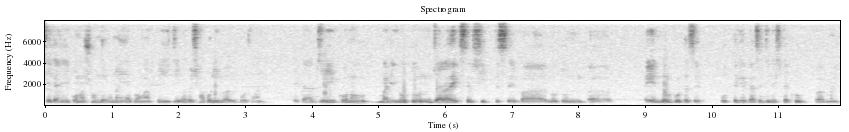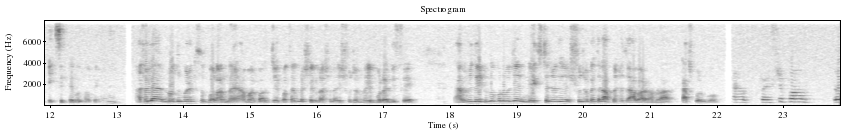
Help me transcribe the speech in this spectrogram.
সেটা নিয়ে কোনো সন্দেহ নাই এবং আপনি যেভাবে সাবলীলভাবে বোঝান, এটা যে কোনো মানে নতুন যারা এক্সেল শিখতেছে বা নতুন এনরোল করতেছে প্রত্যেকের কাছে জিনিসটা খুব মানে একসেপ্টেবল হবে হ্যাঁ। আসলে নতুন করে কিছু বলার নাই। আমার যে কথাগুলো, সেগুলো আসলে সুজন ভাই বলে দিছে। আমি শুধু এটুকু বলব যে নেক্সটে যদি সুযোগ হয়, তাহলে আপনার সাথে আবার আমরা কাজ করব। ফার্স্ট অফ অল তো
